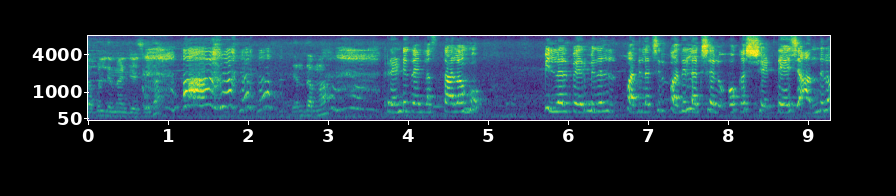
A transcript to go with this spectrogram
డబ్బులు డిమాండ్ చేసిందా? ఎంతమ్మా? రెండు సెంట్ల స్థలము. పిల్లల పేరు మీద పది లక్షలు పది లక్షలు. ఒక షెడ్ వేసి అందులో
